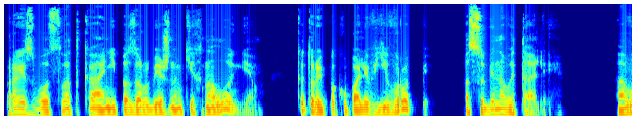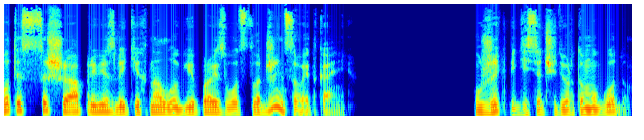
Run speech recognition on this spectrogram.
Производство тканей по зарубежным технологиям, которые покупали в Европе, особенно в Италии. А вот из США привезли технологию производства джинсовой ткани. Уже к 1954 году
